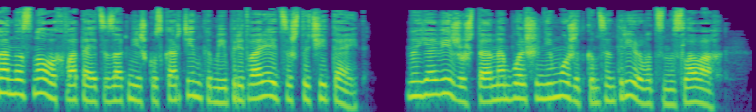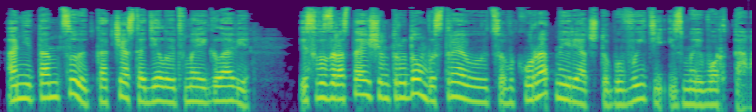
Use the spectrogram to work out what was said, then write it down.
Ханна снова хватается за книжку с картинками и притворяется, что читает. Но я вижу, что она больше не может концентрироваться на словах — они танцуют, как часто делают в моей голове, и с возрастающим трудом выстраиваются в аккуратный ряд, чтобы выйти из моего рта.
